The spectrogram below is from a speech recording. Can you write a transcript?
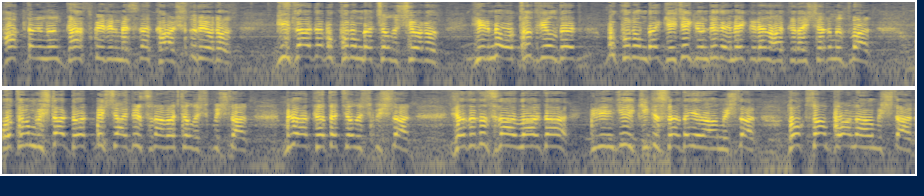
haklarının gasp edilmesine karşı duruyoruz. Bizler de bu kurumda çalışıyoruz. 20-30 yıldır bu kurumda gece gündüz emek veren arkadaşlarımız var. Oturmuşlar 4-5 aydır sınava çalışmışlar. Mülakata çalışmışlar. Yazılı sınavlarda birinci, ikinci sırada yer almışlar. 90 puan almışlar.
